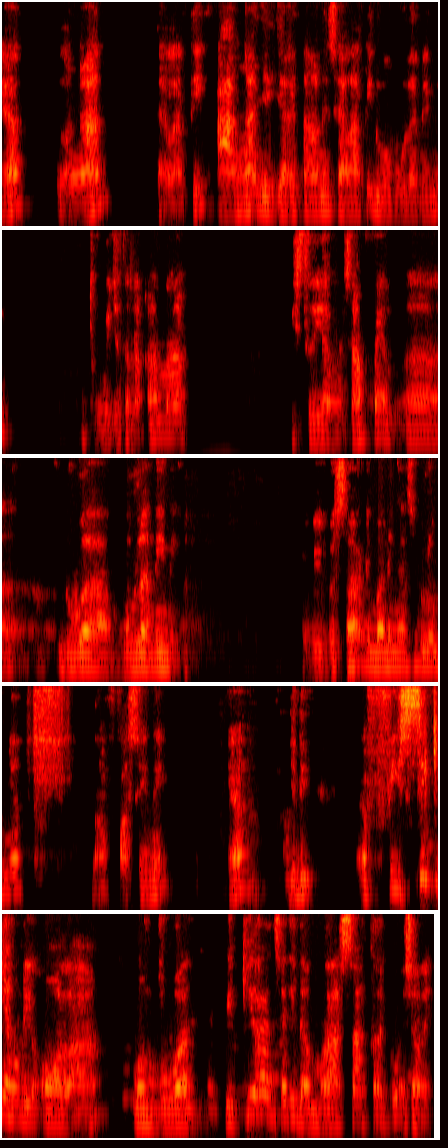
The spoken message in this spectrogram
ya lengan, Saya latih, angan jadi jari tangan ini saya latih dua bulan ini untuk mijat anak-anak, istri yang sampai uh, dua bulan ini lebih besar dibandingkan sebelumnya. Nafas ini, ya. Jadi eh, fisik yang diolah membuat pikiran saya tidak merasa sorry,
